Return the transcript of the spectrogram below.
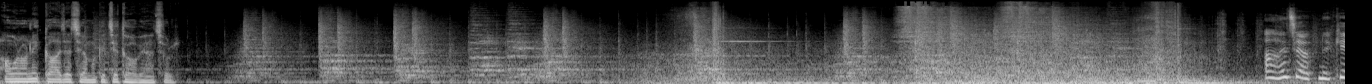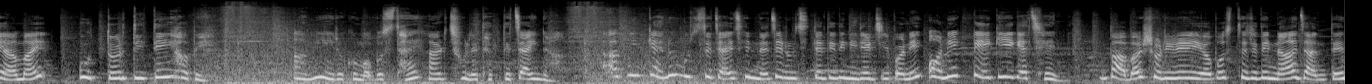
আমার অনেক কাজ আছে আমাকে যেতে হবে আঁচল। আজ আপনাকে আমায় উত্তর দিতেই হবে। আমি এরকম অবস্থায় আর ঝুলে থাকতে চাই না। আপনি কেন বুঝতে চাইছেন না যে রুচিতা দিদি নিজের জীবনে অনেকটা এগিয়ে গেছেন? বাবার শরীরের এই অবস্থা যদি না জানতেন,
